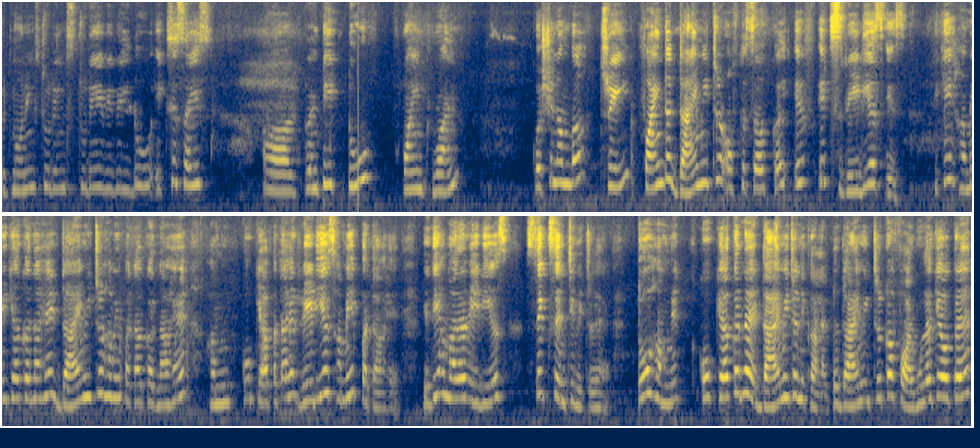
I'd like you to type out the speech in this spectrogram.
Good morning students. Today we will do exercise uh, 22.1. Question number 3. Find the diameter of the circle if its radius is. ठीक है हमें क्या करना है डायमीटर हमें पता करना है हमको क्या पता है रेडियस हमें पता है यदि हमारा रेडियस सिक्स सेंटीमीटर है तो हमें को क्या करना है डायमीटर निकालना है तो डायमीटर का फार्मूला क्या होता है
